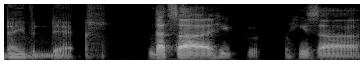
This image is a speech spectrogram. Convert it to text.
David Diggs. That's uh he he's uh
